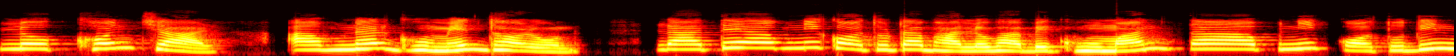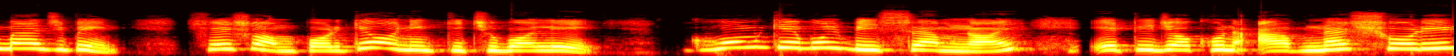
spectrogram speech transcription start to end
লক্ষণ চার, আপনার ঘুমের ধরন। রাতে আপনি কতটা ভালোভাবে ঘুমান তা আপনি কতদিন বাঁচবেন সে সম্পর্কে অনেক কিছু বলে। ঘুম কেবল বিশ্রাম নয়, এটি যখন আপনার শরীর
